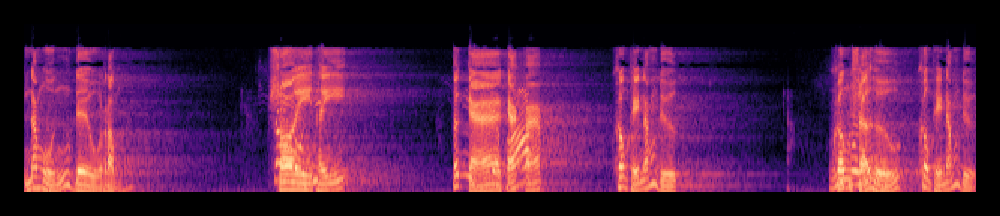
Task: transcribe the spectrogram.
năm uẩn đều rộng. Soi thấy tất cả các pháp không thể nắm được. Không sở hữu không thể nắm được.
